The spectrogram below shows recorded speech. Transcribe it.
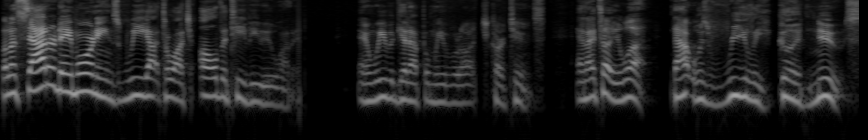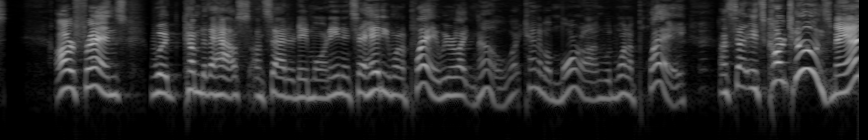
But on Saturday mornings, we got to watch all the TV we wanted. And we would get up and we would watch cartoons. And I tell you what, that was really good news. Our friends would come to the house on Saturday morning and say, Hey, do you want to play? We were like, No, what kind of a moron would want to play on Saturday? It's cartoons, man.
